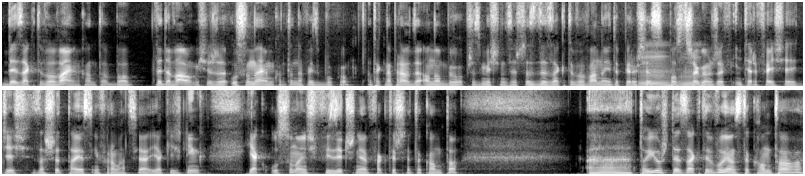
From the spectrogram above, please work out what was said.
dezaktywowałem konto, bo wydawało mi się, że usunąłem konto na Facebooku, a tak naprawdę ono było przez miesiąc jeszcze zdezaktywowane i dopiero się Mm, spostrzegłem, że w interfejsie gdzieś zaszyta jest informacja, jakiś link, jak usunąć fizycznie faktycznie to konto. E, To już dezaktywując to konto,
